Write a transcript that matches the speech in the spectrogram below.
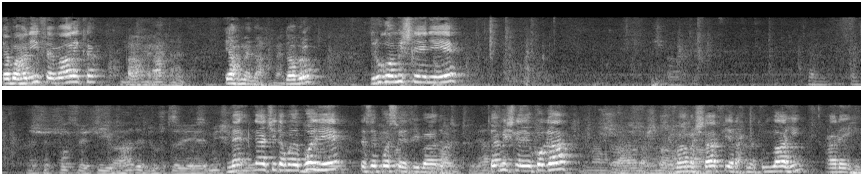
Ebu Hanife, Ebu Malika? Ahmed. I Ahmeda. Ahmed. Dobro. Drugo mišljenje je? Da se posveti ibadetu, što je mišljenje... Ne, znači da mu je bolje da se posveti ibadetu. To je mišljenje koga? Imama Šafija, rahmetullahi, alaihi.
